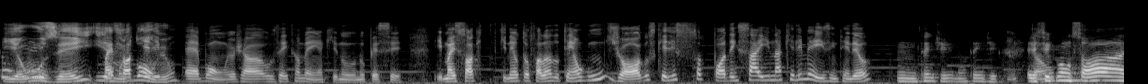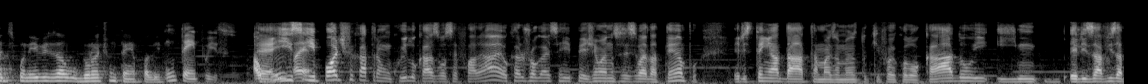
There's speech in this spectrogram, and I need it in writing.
e eu usei e Mas é muito bom, ele- viu? É bom, eu já usei também aqui no, no PC. E, mas só que, que nem eu tô falando, tem alguns jogos que eles só podem sair naquele mês, entendeu? Hum, entendi, não entendi. Então, Eles ficam só disponíveis durante um tempo ali. um tempo isso. É, Algum- e, se- é, e pode ficar tranquilo caso você fale, ah, eu quero jogar esse RPG, mas não sei se vai dar tempo. Eles têm a data mais ou menos do que foi colocado e, e eles avisam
